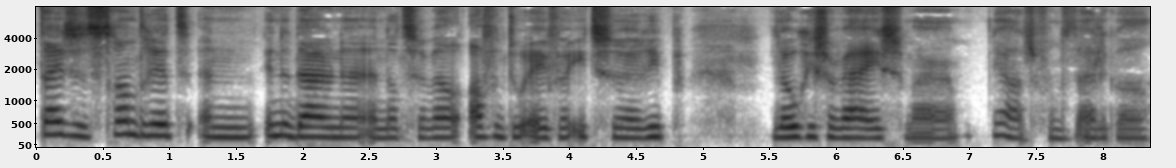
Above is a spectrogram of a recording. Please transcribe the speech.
tijdens het strandrit en in de duinen. En dat ze wel af en toe even iets uh, riep. Logischerwijs. Maar ja, ze vond het eigenlijk wel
